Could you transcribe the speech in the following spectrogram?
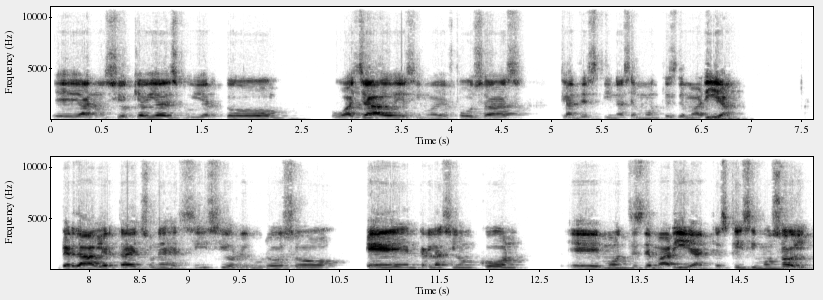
eh, anunció que había descubierto o hallado 19 fosas clandestinas en Montes de María. Verdad Abierta ha hecho un ejercicio riguroso en relación con eh, Montes de María. Entonces, ¿qué hicimos hoy?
